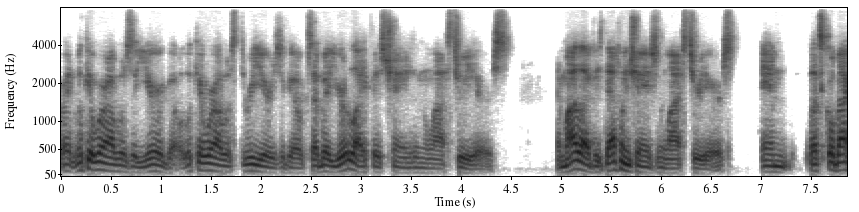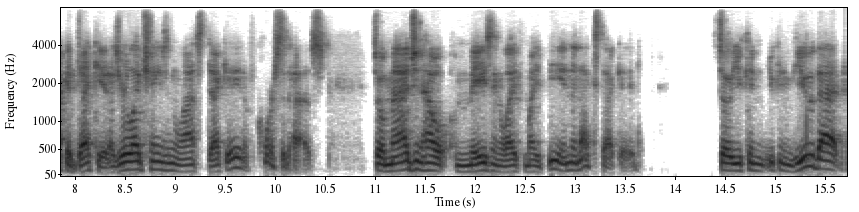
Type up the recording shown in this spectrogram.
right? Look at where I was a year ago. Look at where I was three years ago. Because I bet your life has changed in the last three years. And my life has definitely changed in the last three years. And let's go back a decade. Has your life changed in the last decade? Of course it has. So imagine how amazing life might be in the next decade. So you can you can view that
